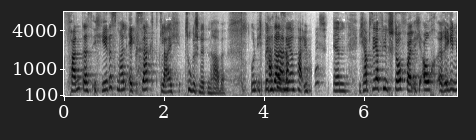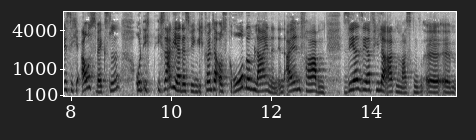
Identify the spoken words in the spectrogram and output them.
fand, dass ich jedes Mal exakt gleich zugeschnitten habe. Und ich bin Hast da du da noch sehr. ein paar übrig? Ähm, ich habe sehr viel Stoff, weil ich auch regelmäßig auswechsel. Und ich, ich sage ja deswegen, ich könnte aus grobem Leinen in allen Farben sehr, sehr viele Atemmasken, äh, ähm,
